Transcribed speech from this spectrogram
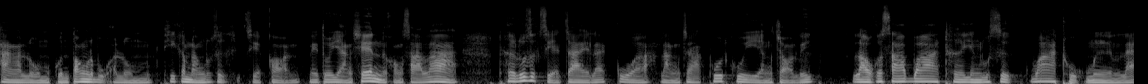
ทางอารมณ์ คุณต้องระบุอารมณ์ที่กำลังรู้สึกเสียก่อน ในตัวอย่างเช่นของซาร่า เธอรู้สึกเสียใจและกลัวหลังจากพูดคุยอย่างเจาะลึก เราก็ทราบว่าเธอยังรู้สึกว่าถูกเมินและ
